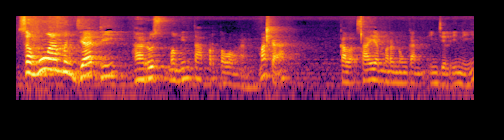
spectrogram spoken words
Semua menjadi harus meminta pertolongan. Maka kalau saya merenungkan Injil ini,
